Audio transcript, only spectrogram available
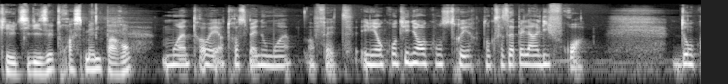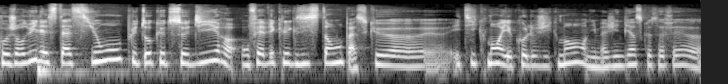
qui est utilisé 3 semaines par an? Moins trois, trois semaines ou moins, en fait. Et on continue à en construire. Donc ça s'appelle un lit froid. Donc aujourd'hui, les stations, plutôt que de se dire on fait avec l'existant parce que euh, éthiquement et écologiquement, on imagine bien ce que ça fait. Euh,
